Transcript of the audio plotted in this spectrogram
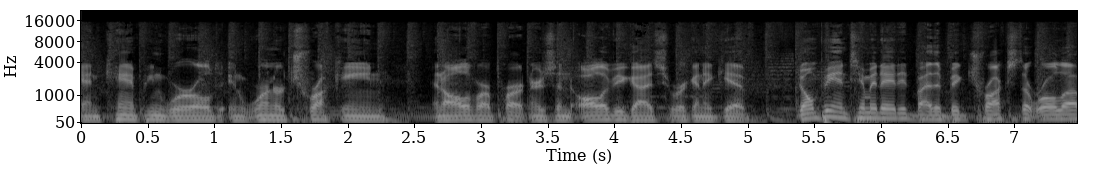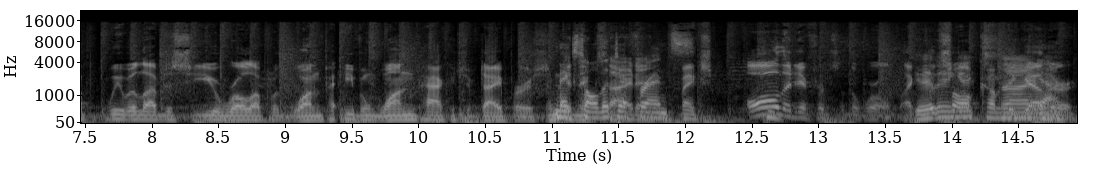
and Camping World and Werner Trucking and all of our partners and all of you guys who are going to give. Don't be intimidated by the big trucks that roll up. We would love to see you roll up with one, even one package of diapers. Makes getting all the difference. makes all the difference in the world. Like let's all come excited. together.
